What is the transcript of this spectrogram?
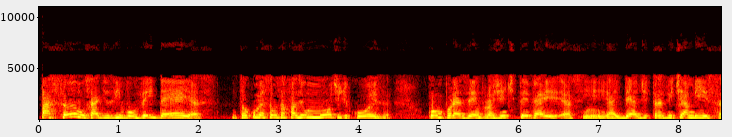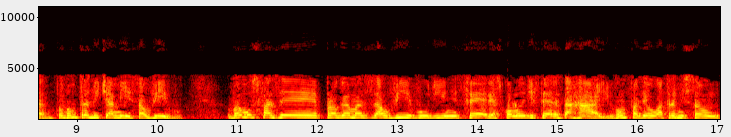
passamos a desenvolver ideias. Então, começamos a fazer um monte de coisa. Como, por exemplo, a gente teve aí, assim, a ideia de transmitir a missa. Então, vamos transmitir a missa ao vivo. Vamos fazer programas ao vivo de férias, colônia de férias da rádio. Vamos fazer a transmissão.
